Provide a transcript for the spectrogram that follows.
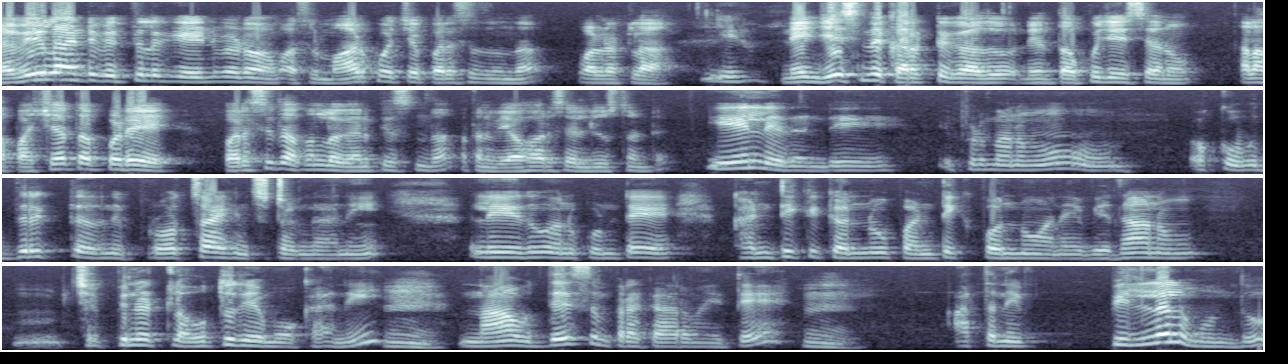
రవి లాంటి వ్యక్తులకి ఏంటి మేడం? అసలు మార్పు వచ్చే పరిస్థితి ఉందా? వాళ్ళు అట్లా నేను చేసింది కరెక్ట్ కాదు నేను తప్పు చేశాను అలా పశ్చాత్తపడే పరిస్థితి అతనిలో కనిపిస్తుందా? అతని వ్యవహార శైలి చూస్తుంటే? ఏం లేదండి. ఇప్పుడు మనము ఒక ఉద్రిక్తతని ప్రోత్సహించటం కానీ లేదు అనుకుంటే కంటికి కన్ను పంటికి పన్ను అనే విధానం చెప్పినట్లు అవుతుందేమో కానీ నా ఉద్దేశం ప్రకారం అయితే అతని పిల్లల ముందు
